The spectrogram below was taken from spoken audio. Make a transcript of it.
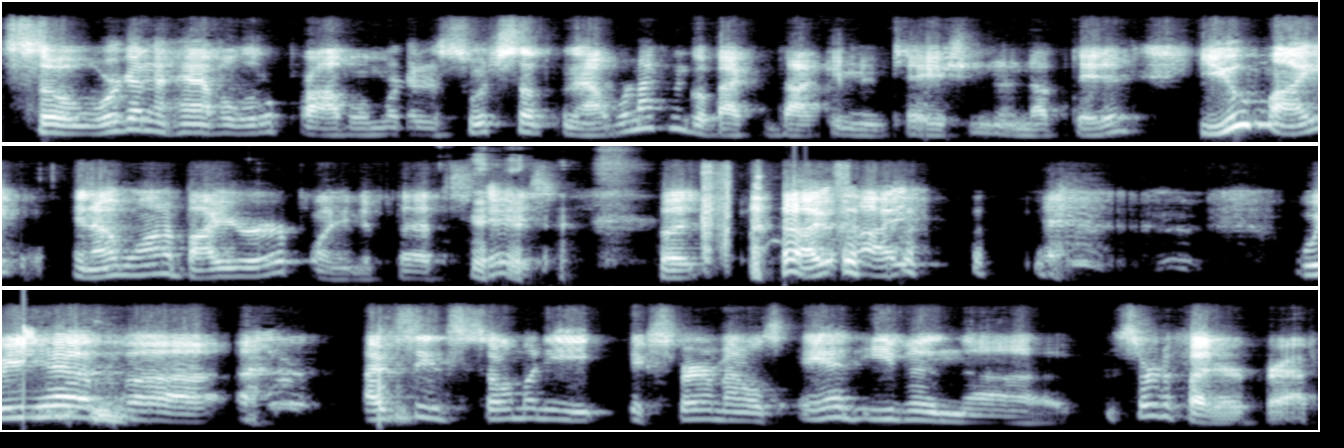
So we're going to have a little problem. We're going to switch something out. We're not going to go back to documentation and update it. You might, and I want to buy your airplane if that's the case. but I, I we have. Uh, I've seen so many experimentals and even uh, certified aircraft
